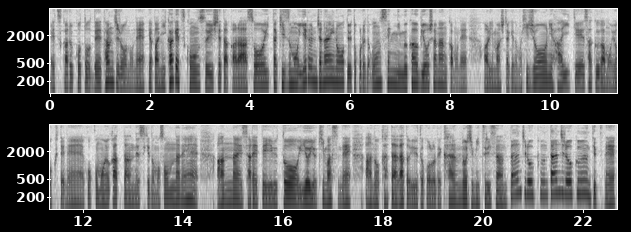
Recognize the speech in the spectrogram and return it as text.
え浸かることで炭治郎のね、やっぱ2ヶ月昏睡してたから、そういった傷も癒えるんじゃないの？というところで温泉に向かう描写なんかもね、ありましたけども、非常に背景作画も良くてね、ここも良かったんですけども、そんなね、案内されていると、いよいよ来ますね。あの方がというところで、関路寺光さん、炭治郎くん、炭治郎くんって言ってね、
